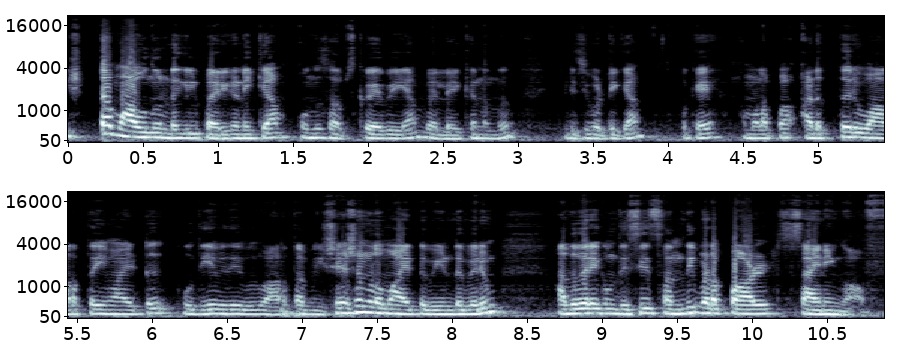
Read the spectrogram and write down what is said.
ഇഷ്ടമാവുന്നുണ്ടെങ്കിൽ പരിഗണിക്കാം. ഒന്ന് സബ്സ്ക്രൈബ് ചെയ്യാം. ബെല്ലൈക്കൺ ഒന്ന് ഇടിച്ചു പൊട്ടിക്കാം. ഓക്കെ നമ്മളപ്പോൾ അടുത്തൊരു വാർത്തയുമായിട്ട് പുതിയ വാർത്താ വിശേഷങ്ങളുമായിട്ട് വീണ്ടും വരും. അതുവരേക്കും this is Sandeep Edappal signing off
